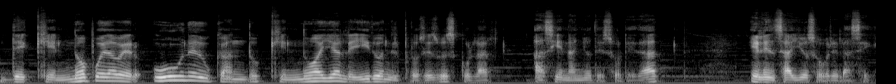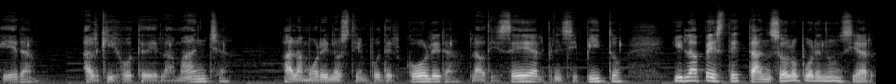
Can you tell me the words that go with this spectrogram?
de que no puede haber un educando que no haya leído en el proceso escolar a 100 años de soledad, el ensayo sobre la ceguera, al Quijote de la Mancha, al amor en los tiempos del cólera, la Odisea, el Principito y la peste, tan solo por enunciar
